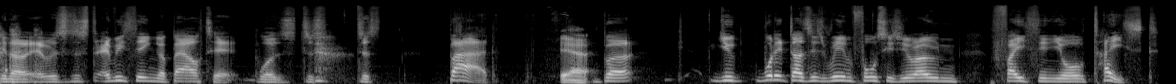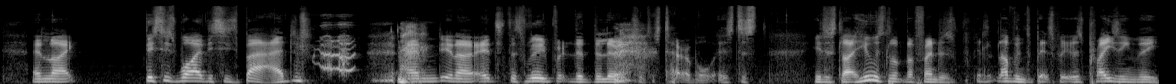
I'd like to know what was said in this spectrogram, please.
you know, it was just everything about it was just just bad. Yeah. But you what it does is reinforces your own faith in your taste and like this is why this is bad. And you know it's just really the, the lyrics are just terrible. It's just he just like he was my friend was loving to bits but he was praising the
